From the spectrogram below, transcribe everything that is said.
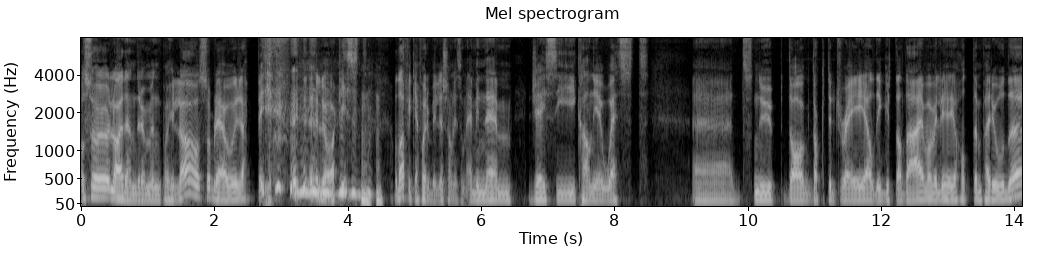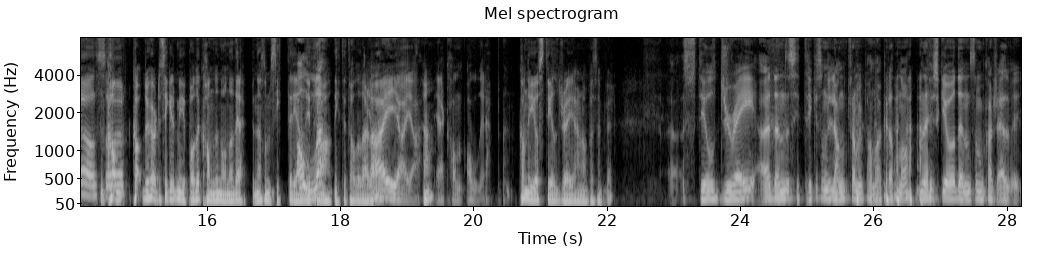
Og så la jeg den drømmen på hylla, og så ble jeg jo rapper. Eller artist. Og da fikk jeg forbilder som liksom Eminem, JC, Kanye West, eh, Snoop Dogg, Dr. Dre, alle de gutta der var veldig hot en periode. Og så Kan, kan, du hørte sikkert mye på det. Kan du noen av de rappene som sitter igjen Alle. fra 90-tallet der da? Ja, ja, ja, Ja. Jeg kan alle rappene. Kan du gi oss Steel Dre her nå, for eksempel? Still Dre, eh, den sitter ikke sånn langt framme i panna akkurat nå. Men jeg husker jo den som kanskje jeg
